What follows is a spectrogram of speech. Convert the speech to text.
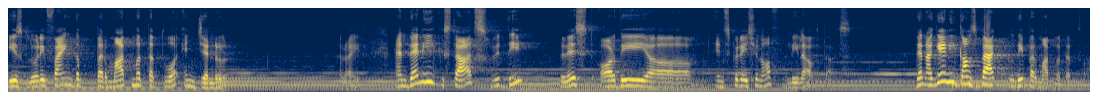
he is glorifying the Paramatma Tattva in general. Right? And then he starts with the list or the uh, inspiration of Leela avatars. Then again he comes back to the Paramatma Tattva.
